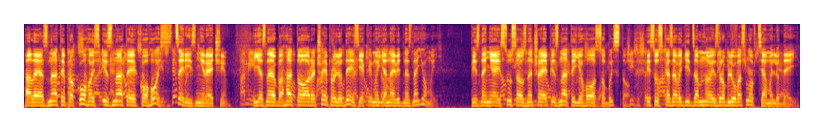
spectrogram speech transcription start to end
але знати про когось і знати когось це різні речі. Я знаю багато речей про людей, з якими я навіть не знайомий. Пізнання Ісуса означає пізнати Його особисто. Ісус сказав: ідіть за мною, зроблю вас ловцями людей.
